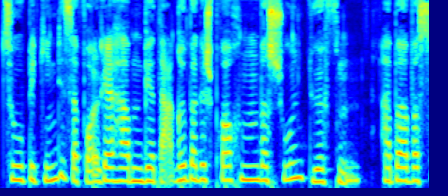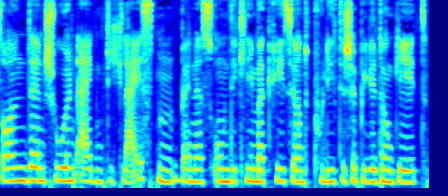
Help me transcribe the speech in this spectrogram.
Zu Beginn dieser Folge haben wir darüber gesprochen, was Schulen dürfen. Aber was sollen denn Schulen eigentlich leisten, wenn es um die Klimakrise und politische Bildung geht?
